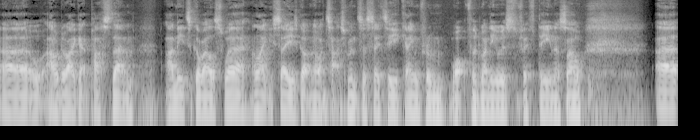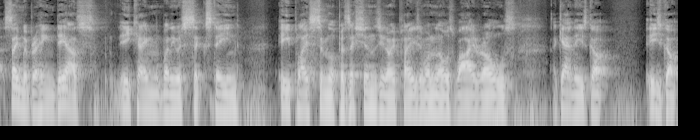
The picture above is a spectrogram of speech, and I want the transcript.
Uh, how do I get past them?" I need to go elsewhere. And like you say, he's got no attachment to City. He came from Watford when he was 15 or so. Uh, same with Brahim Diaz. He came when he was 16. He plays similar positions. You know, he plays in one of those wide roles. Again, he's got he's got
